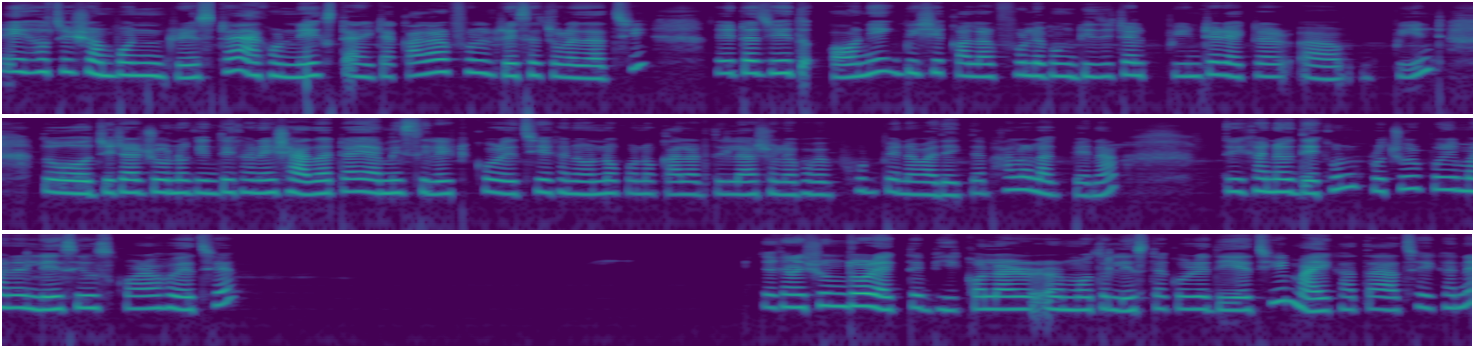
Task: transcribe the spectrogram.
এই হচ্ছে সম্পূর্ণ ড্রেসটা। এখন নেক্সট আরেকটা কালারফুল ড্রেসে চলে যাচ্ছি। এটা যেহেতু অনেক বেশি কালারফুল এবং ডিজিটাল প্রিন্টের একটা প্রিন্ট তো যেটার জন্য কিন্তু এখানে সাদাটাই আমি সিলেক্ট করেছি। এখানে অন্য কোনো কালার দিলে আসলে ভাবে ফুটবে না বা দেখতে ভালো লাগবে না। তো এখানেও দেখুন প্রচুর পরিমাণে লেস ইউজ করা হয়েছে। তো এখানে সুন্দর একটা ভি কলার মতো লেসটা করে দিয়েছি মাইক হাতা আছে এখানে।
